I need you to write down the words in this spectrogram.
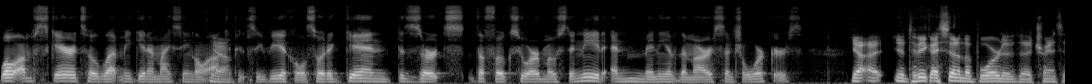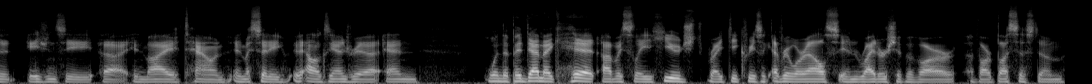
well, I'm scared, so let me get in my single Yeah. occupancy vehicle. So it again deserts the folks who are most in need, and many of them are essential workers. Yeah, I, you know, Tavik, I sit on the board of the transit agency uh, in my town, in my city, Alexandria, and when the pandemic hit, obviously huge right decrease like everywhere else in ridership of our of our bus system.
